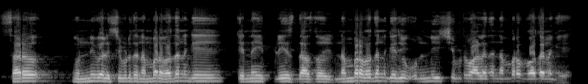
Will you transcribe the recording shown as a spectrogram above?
ਸਰ 19 ਵਾਲੀ ਸ਼ਿਫਟ ਦੇ ਨੰਬਰ ਵਧਣਗੇ। ਕਿ ਨਹੀਂ ਪਲੀਜ਼ ਦੱਸ ਦਿਓ ਜੀ। ਨੰਬਰ ਵਧਣਗੇ ਜੀ 19 ਸ਼ਿਫਟ ਵਾਲੇ ਦੇ ਨੰਬਰ ਵਧਣਗੇ।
